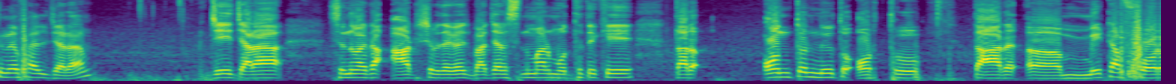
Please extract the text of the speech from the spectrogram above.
সিনেফাইল যারা, যে যারা সিনেমা একটা আর্ট হিসেবে দেখে বা যারা সিনেমার মধ্যে থেকে তার অন্তর্নিহিত অর্থ, তার মেটাফর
